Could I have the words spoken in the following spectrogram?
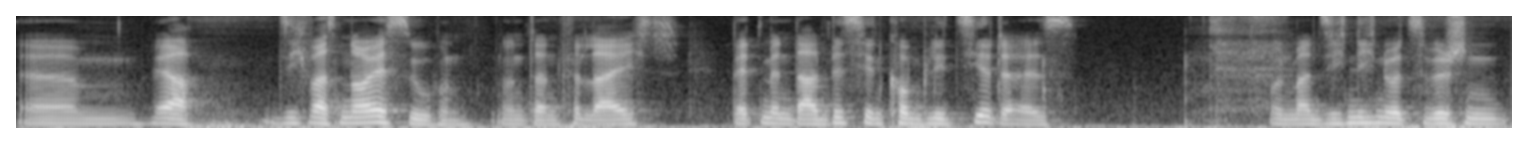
ähm, ja, sich was Neues suchen und dann vielleicht Batman da ein bisschen komplizierter ist. Und man sich nicht nur zwischen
